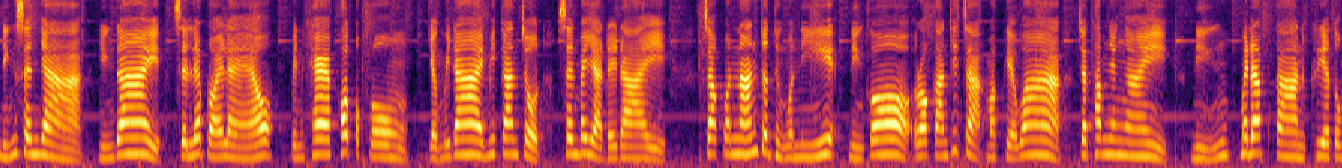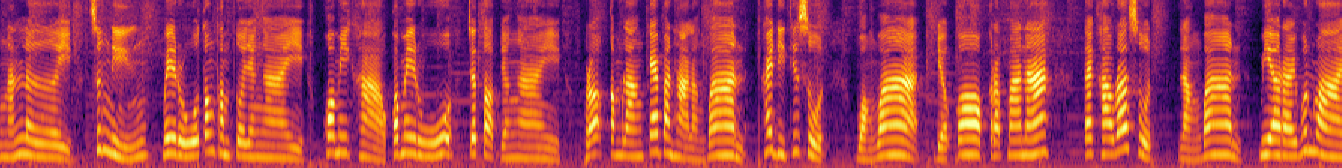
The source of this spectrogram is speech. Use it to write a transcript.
หนิงเซ็นหย่าหนิงได้เซ็นเรียบร้อยแล้ว เป็นแค่ข้อตกลง ยังไม่ได้มีการจดเซ็นใบหย่าใดๆ จากวันนั้นจนถึงวันนี้หนิงก็รอการที่จะมาเคลียร์ว่าจะทำยังไง หนิงไม่ได้รับการเคลียร์ตรงนั้นเลย ซึ่งหนิงไม่รู้ต้องทำตัวยังไง พอมีข่าวก็ไม่รู้จะตอบยังไง เพราะกำลังแก้ปัญหาหลังบ้านให้ดีที่สุด หวังว่าเดี๋ยวก็กลับมานะ แต่ข่าวล่าสุดหลังบ้านมีอะไรวุ่นวาย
